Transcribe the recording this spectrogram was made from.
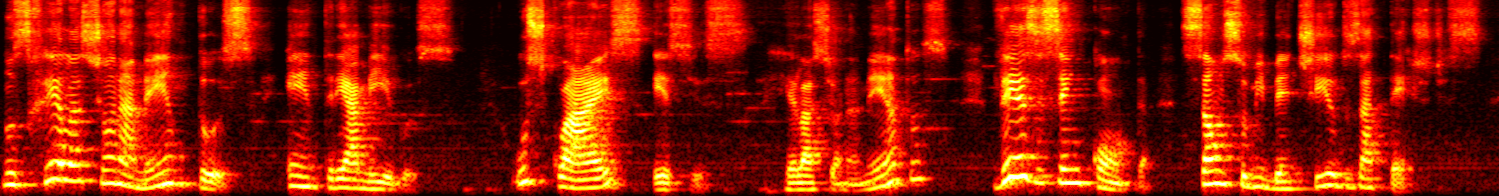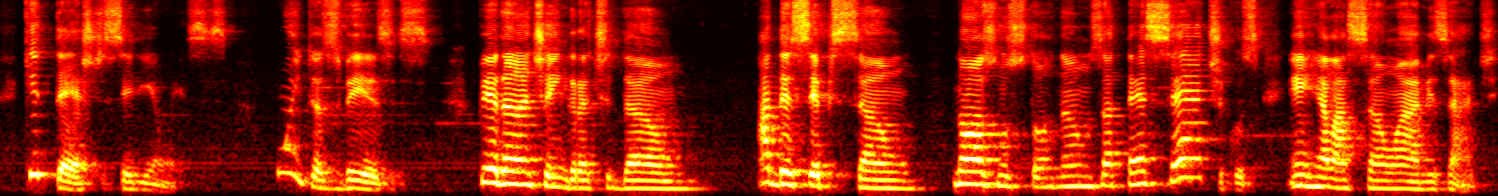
nos relacionamentos entre amigos, os quais esses relacionamentos, vezes sem conta, são submetidos a testes. Que testes seriam esses? Muitas vezes, perante a ingratidão, a decepção, nós nos tornamos até céticos em relação à amizade.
